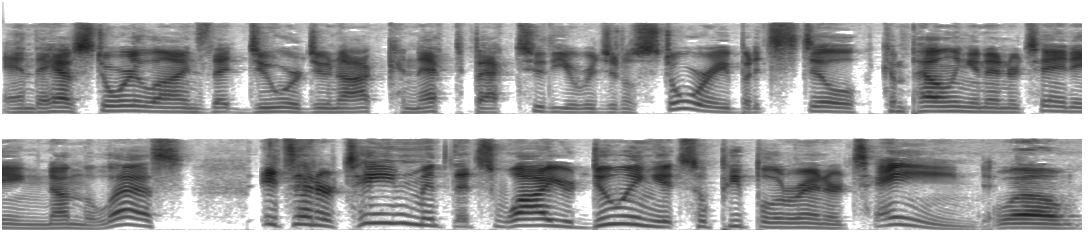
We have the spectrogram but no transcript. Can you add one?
and they have storylines that do or do not connect back to the original story, but it's still compelling and entertaining nonetheless. It's entertainment that's why you're doing it so people are entertained. Well,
